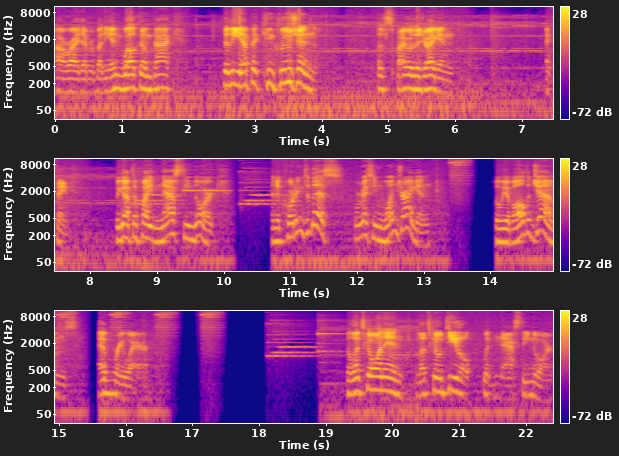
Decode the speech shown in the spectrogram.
Alright, everybody, and welcome back to the epic conclusion of Spyro the Dragon. I think. We got to fight Gnasty Gnorc, and according to this, we're missing one dragon, but we have all the gems everywhere. So let's go on in, let's go deal with Gnasty Gnorc.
